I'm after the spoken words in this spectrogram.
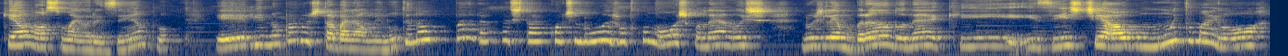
que é o nosso maior exemplo, ele não parou de trabalhar um minuto e não para, está, continua junto conosco, né? nos, nos lembrando né, que existe algo muito maior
